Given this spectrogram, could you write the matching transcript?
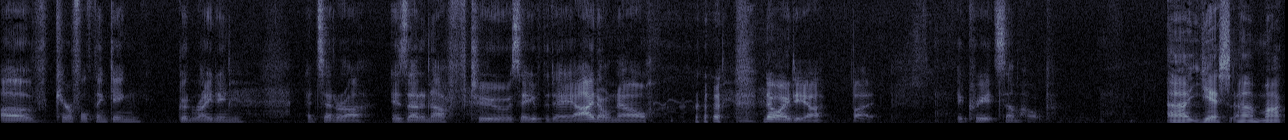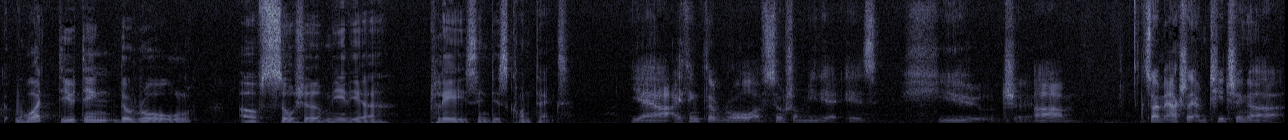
of careful thinking, good writing, etc. Is that enough to save the day? I don't know. no idea, but it creates some hope. Uh, yes, uh, Mark, what do you think the role of social media plays in this context? Yeah, I think the role of social media is huge. Um, so I'm actually I'm teaching a,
